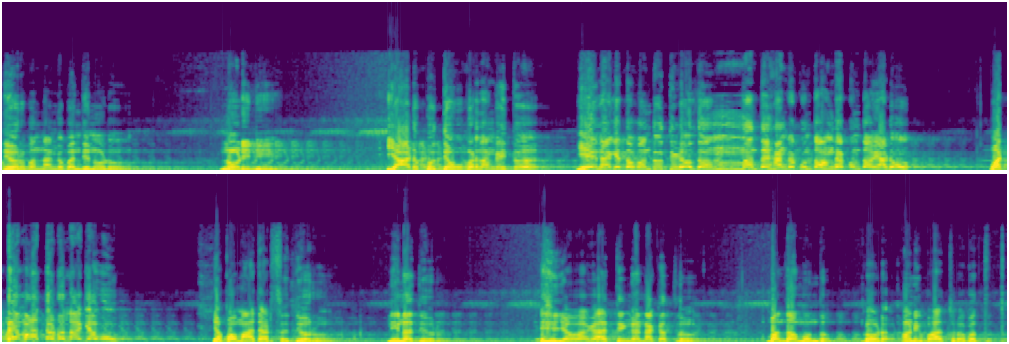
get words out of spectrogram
ದೇವ್ರು ಬಂದಂಗ ಬಂದೆ ನೋಡು. ನೋಡಿಲಿ, ಯಾಡಕ್ಕೂ ದೇವ್ ಬರ್ದಂಗೈತ ಏನಾಗೈತ ಒಂದು ತಿಳಿಯೋಲ್ದ, ಹ್ಮ್ ಅಂತ ಹೆಂಗ ಕುಂತಾವ, ಹಂಗ ಕುಂತಾವ ಯಾಡು? ಒಟ್ಟೆ ಮಾತಾಡೋಲ್ಲ ಆಗ್ಯಾವು. ಯಪ್ಪ, ಮಾತಾಡ್ಸ ದೇವ್ರು, ನಿನ್ನ ದೇವ್ರು. ಯಾವಾಗ ಅಣ್ಣ ಕತ್ಲು. ಬಂದ ಮುಂದು ಗೌಡ. ಅವನಿಗೆ ಭಾಳ ಚಲೋ ಗೊತ್ತಿತ್ತು.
